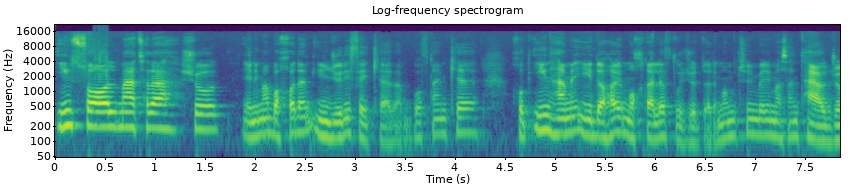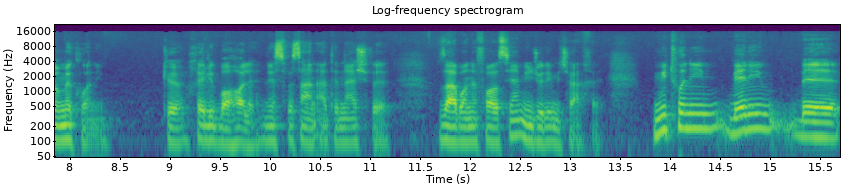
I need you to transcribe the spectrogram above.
این سوال مطرح شد یعنی من با خودم اینجوری فکر کردم. گفتم که خب این همه ایده های مختلف وجود داره. ما می‌تونیم بریم مثلا ترجمه کنیم که خیلی باحاله. نصف صنعت نشر زبان فارسی هم اینجوری میچرخه. می‌تونیم بریم به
